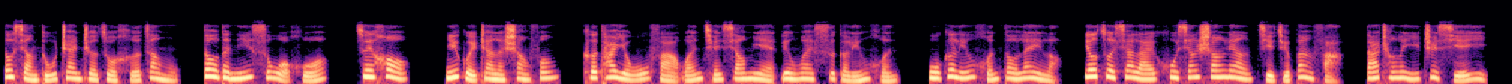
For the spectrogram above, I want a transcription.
都想独占这座合葬墓，斗得你死我活。最后，女鬼占了上风，可她也无法完全消灭另外四个灵魂。五个灵魂斗累了，又坐下来互相商量解决办法，达成了一致协议。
